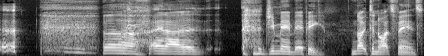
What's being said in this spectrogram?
And uh, Jim Man Bear Pig. Note to Knights fans.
